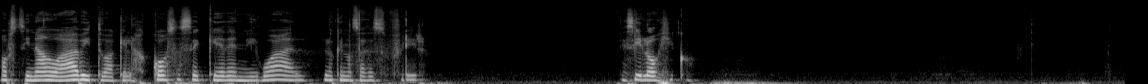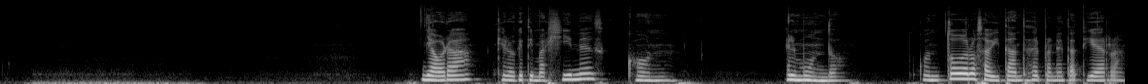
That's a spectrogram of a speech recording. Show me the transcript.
obstinado hábito a que las cosas se queden igual, lo que nos hace sufrir. Es ilógico. Y ahora quiero que te imagines con el mundo, con todos los habitantes del planeta Tierra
